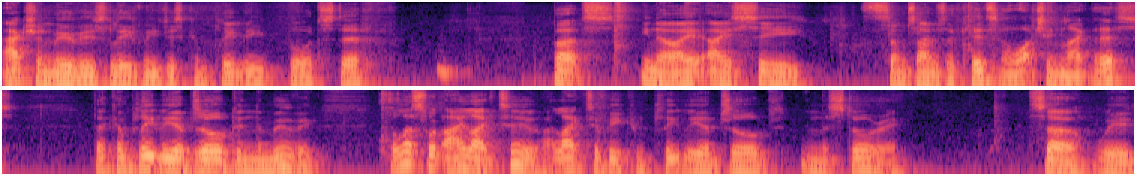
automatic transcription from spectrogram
action movies leave me just completely bored stiff. But, you know, I, I see sometimes the kids are watching like this, they're completely absorbed in the movie. Well, that's what I like too. I like to be completely absorbed in the story. So we're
